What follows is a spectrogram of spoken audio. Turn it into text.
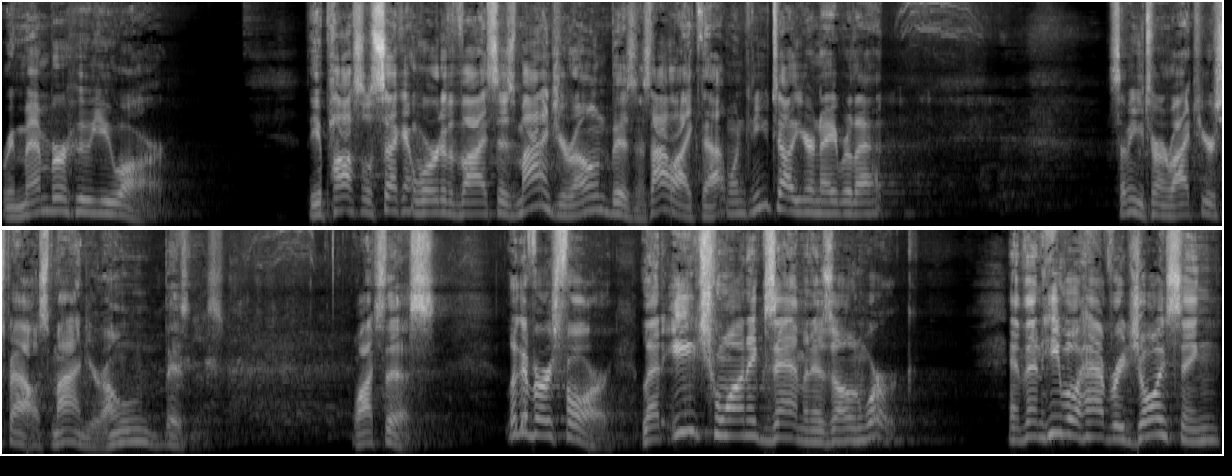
Remember who you are. The apostle's second word of advice is mind your own business. I like that one. Can you tell your neighbor that? Some of you turn right to your spouse. Mind your own business. Watch this. Look at verse four. Let each one examine his own work, and then he will have rejoicing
